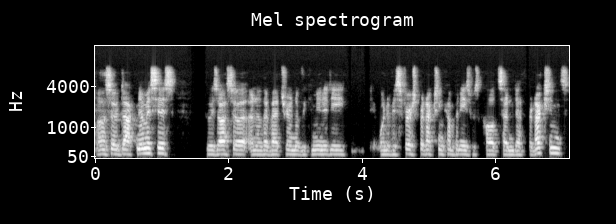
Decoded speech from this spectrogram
Also, Doc Nemesis, who is also another veteran of the community. One of his first production companies was called Sudden Death Productions.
